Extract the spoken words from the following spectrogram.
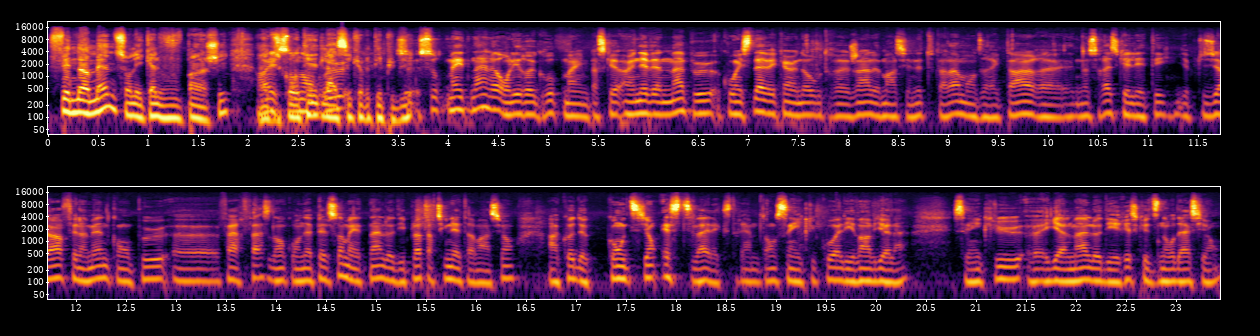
phénomènes sur lesquels vous vous penchez euh, du côté de la sécurité publique? Sur- maintenant, là, on les regroupe même parce qu'un événement peut coïncider avec un autre. Jean le mentionnait tout à l'heure, mon directeur, euh, ne serait-ce que l'été. Il y a plusieurs phénomènes qu'on peut euh, faire face. Donc, on appelle ça maintenant là, des plans particuliers d'intervention en cas de conditions estivales extrêmes. Donc, ça inclut quoi? Les vents violents. Ça inclut euh, également là, des risques d'inondation,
